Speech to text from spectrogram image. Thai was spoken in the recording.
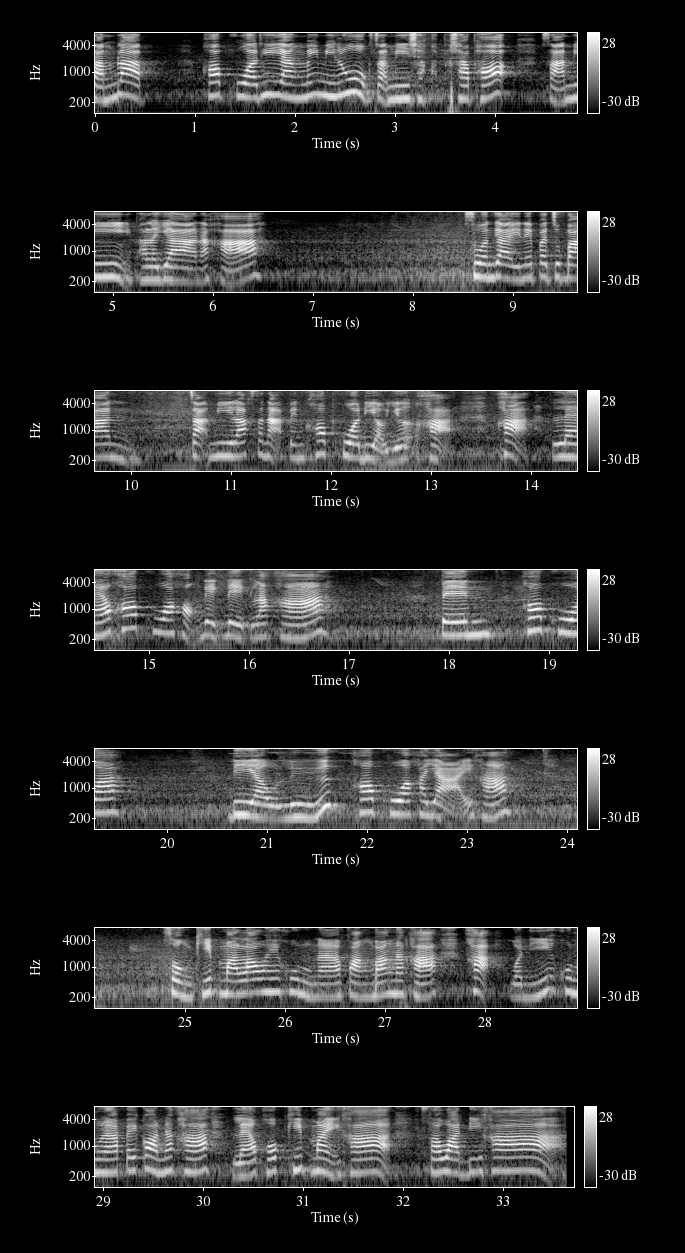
สำหรับครอบครัวที่ยังไม่มีลูกจะมีเฉพาะสามีภรรยานะคะ ส่วนใหญ่ในปัจจุบัน จะมีลักษณะเป็นครอบครัวเดี่ยวเยอะค่ะค่ะ แล้วครอบครัวของเด็กๆล่ะคะ เป็นครอบครัวเดี่ยวหรือครอบครัวขยายคะส่งคลิปมาเล่าให้ครูหนูนาฟังบ้างนะคะ ค่ะ วันนี้ครูหนูนาไปก่อนนะคะ แล้วพบคลิปใหม่ค่ะ สวัสดีค่ะ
